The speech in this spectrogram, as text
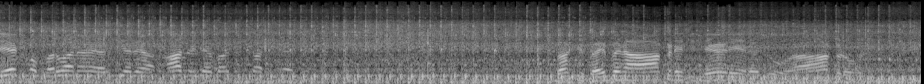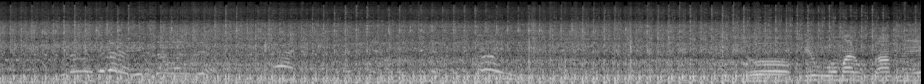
રેટમાં ભરવાના અત્યારે આઠ હજાર બાજુ કાઢી નાખે બાકી ભાઈ બહેન આ આંકડેથી ઢેડે રજો આ આંકડો તો કેવું અમારું કામ છે?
